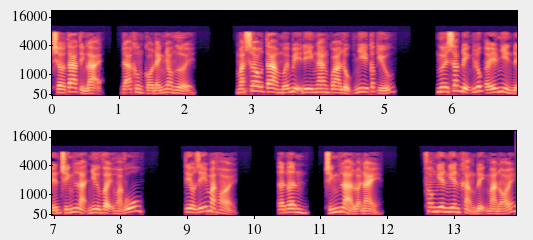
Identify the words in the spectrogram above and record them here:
chờ ta tỉnh lại, đã không có đánh nhau người. Mặt sau ta mới bị đi ngang qua lục nhi cấp cứu. Ngươi xác định lúc ấy nhìn đến chính là như vậy hỏa vũ. Tiêu dĩ mặt hỏi. Ân ân, chính là loại này. Phong nghiên nghiên khẳng định mà nói.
